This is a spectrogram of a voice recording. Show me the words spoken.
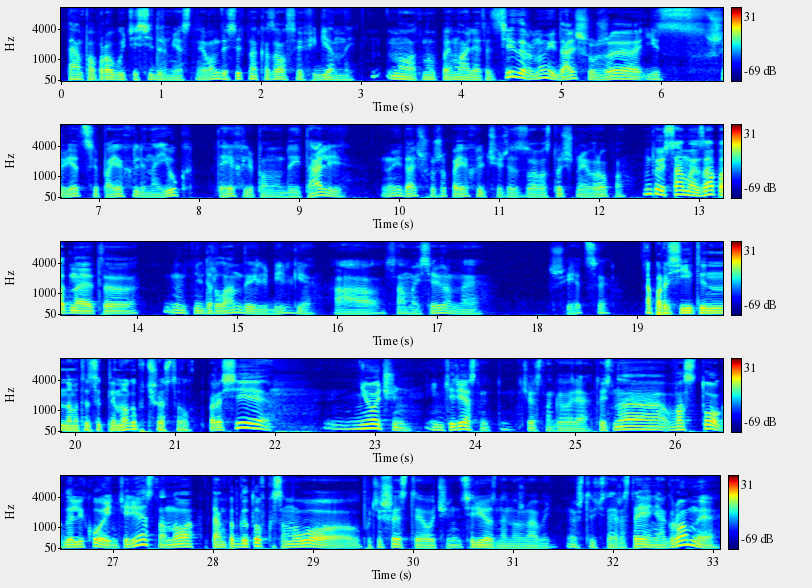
там попробуйте сидр местный. Он действительно оказался офигенный. Ну вот, мы поймали этот сидр, ну и дальше уже из Швеции поехали на юг. Доехали, по-моему, до Италии. Ну и дальше уже поехали через Восточную Европу. Ну, то есть самая западная — это ну, Нидерланды или Бельгия, а самая северная — Швеция. А по России ты на мотоцикле много путешествовал? По России не очень интересно, честно говоря. То есть на восток далеко интересно, но там подготовка самого путешествия очень серьезная нужна быть. Что, считай, расстояния огромные,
